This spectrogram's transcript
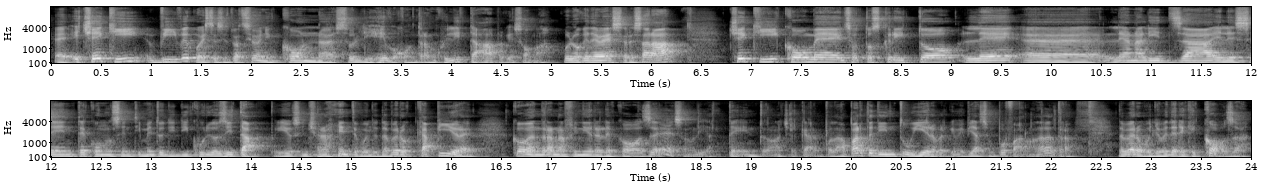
Eh, e c'è chi vive queste situazioni con sollievo, con tranquillità, perché insomma quello che deve essere sarà. C'è chi come il sottoscritto le, eh, le, analizza e le sente con un sentimento di, di curiosità, io sinceramente voglio davvero capire come andranno a finire le cose e sono lì attento no? a cercare un po' da una parte di intuire perché mi piace un po' farlo, ma dall'altra davvero voglio vedere che cosa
